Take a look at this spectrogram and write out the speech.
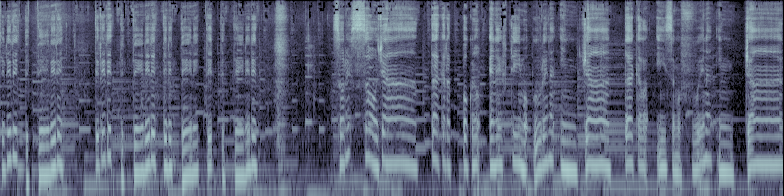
テレレッテテレレテレレッテテレレテレテレテテテレレそれそうじゃだから僕の NFT も売れないんじゃ。だからイーサも増えないんじゃ。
